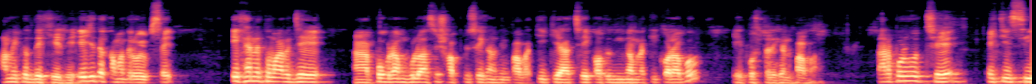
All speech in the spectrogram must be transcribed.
আমি একটু দেখিয়ে দিই। এই যে দেখো আমাদের ওয়েবসাইট এখানে তোমার যে প্রোগ্রামগুলো আছে, সবকিছু এখানে তুমি পাবা। কি কি আছে, কতদিন আমরা কি করাবো, এই পোস্টার এখানে পাবা। তারপর হচ্ছে এইচএসসি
